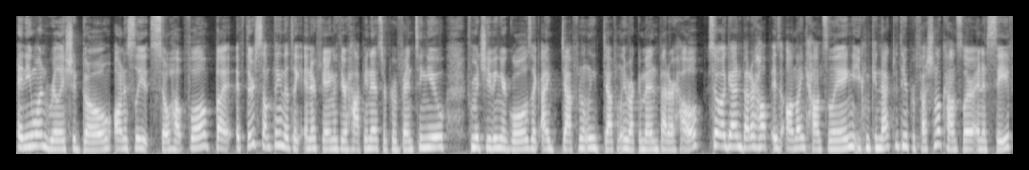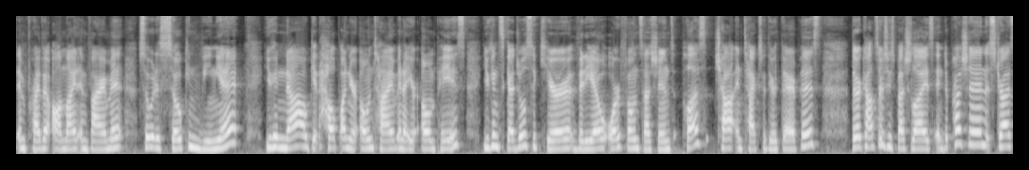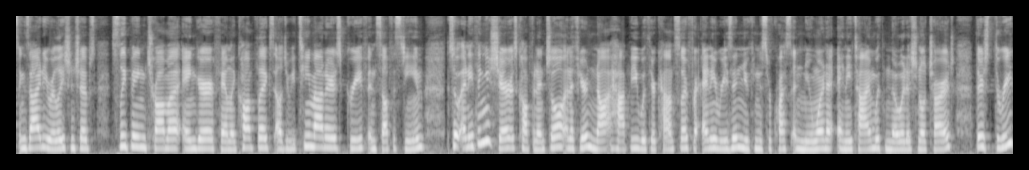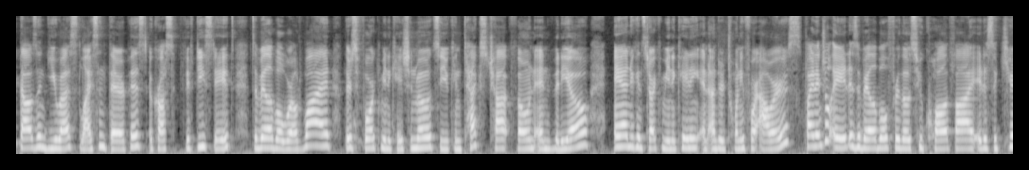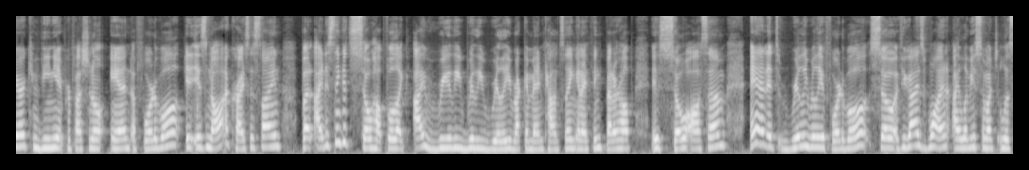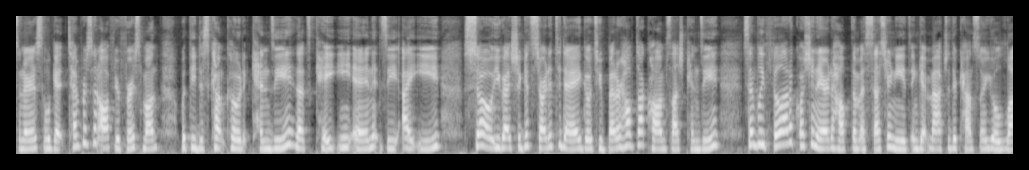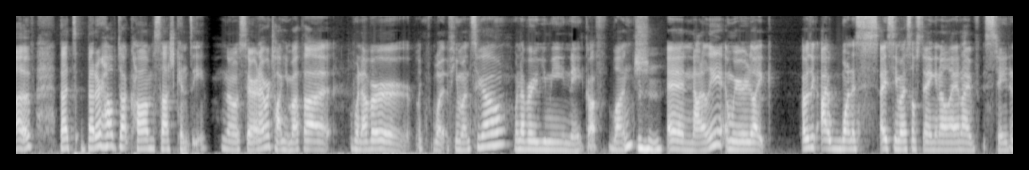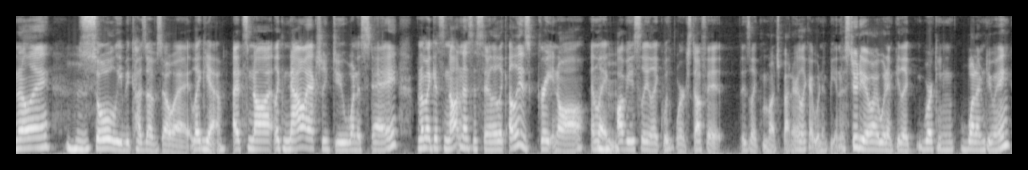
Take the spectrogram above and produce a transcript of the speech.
anyone really should go. Honestly, it's so helpful. But if there's something that's like interfering with your happiness or preventing you from achieving your goals, like I definitely, definitely recommend BetterHelp. So again, BetterHelp is online counseling. You can connect with your professional counselor in a safe and private online environment. So it is so convenient. You can now get help on your own time and at your own pace. You can schedule secure video or phone sessions, plus chat and text with your therapist. There are counselors who specialize in depression, stress, anxiety, relationships, sleeping, trauma, anger, family conflicts, LGBT matters, grief, and self esteem. So anything you share is confidential, and if you're not happy with your counselor for any reason, you can just request a new one at any time with no additional charge. There's 3,000 US licensed therapists across 50 states. It's available worldwide. There's four communication modes, so you can text, chat, phone, and video, and you can start communicating in under 24 hours. Financial aid is available for those who qualify. It is secure, convenient, professional, and affordable. It is not a crisis line, but I just think it's so helpful. Like, I really, really, really recommend counseling, and I think BetterHelp is so awesome, and it's really, really affordable. So, if you guys want, I love you so much, listeners, We'll get 10% off your first month with the discount code Kenzie. That's K E N Z I E. So, you guys should get started today. Go to betterhelp.com slash Kenzie. Simply fill out a questionnaire to help them assess your needs and get matched with your counselor you'll love. That's betterhelp.com slash Kenzie. No, Sarah and I were talking about that whenever, like, what, a few months ago, whenever you, me, and Nate got lunch mm-hmm. and Natalie, and we were like, I was like, I want to, I see myself staying in LA, and I've stayed in LA mm-hmm. solely because of Zoe. Like, Yeah. it's not like now I actually do want to stay, but I'm like, it's not necessarily like LA is great and all, and like mm-hmm. obviously like with work stuff, it is like much better. Like I wouldn't be in the studio, I wouldn't be like working what I'm doing,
